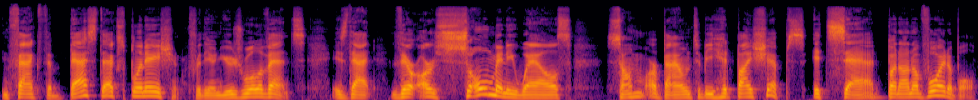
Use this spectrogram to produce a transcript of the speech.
In fact, the best explanation for the unusual events is that there are so many whales, some are bound to be hit by ships. It's sad, but unavoidable.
